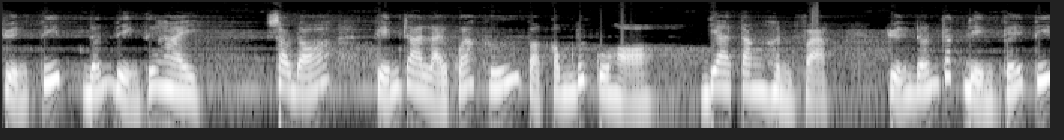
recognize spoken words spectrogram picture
chuyển tiếp đến điện thứ hai. Sau đó, kiểm tra lại quá khứ và công đức của họ, gia tăng hình phạt, chuyển đến các điện kế tiếp,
